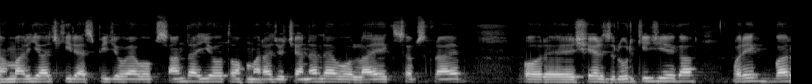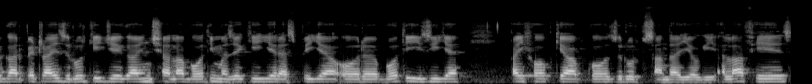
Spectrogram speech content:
हमारी आज की रेसिपी जो है वो पसंद आई हो तो हमारा जो चैनल है वो लाइक सब्सक्राइब और शेयर ज़रूर कीजिएगा। और एक बार घर पे ट्राई ज़रूर कीजिएगा। इन बहुत ही मज़े की ये रेसिपी है और बहुत ही ईजी है। आई होप कि आपको ज़रूर पसंद आई होगी। अल्लाह हाफिज़।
